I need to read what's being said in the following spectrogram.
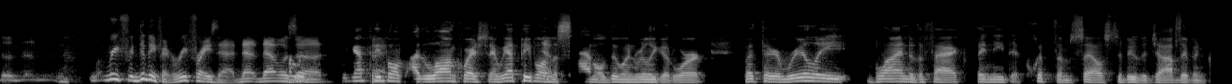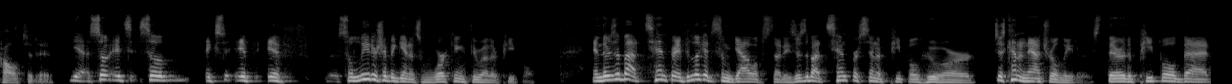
do me a favor, rephrase that. That that was oh, a. We got people a long question. We got people yeah. on the saddle doing really good work, but they're really blind to the fact they need to equip themselves to do the job they've been called to do. Yeah. So it's so if if so leadership again, it's working through other people. And there's about 10, if you look at some Gallup studies, there's about 10% of people who are just kind of natural leaders. They're the people that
